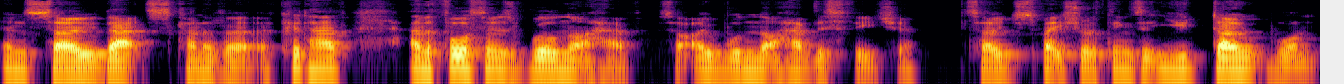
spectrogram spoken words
and so that's kind of a, a, could have. And the fourth one is will not have. So I will not have this feature. So just make sure things that you don't want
